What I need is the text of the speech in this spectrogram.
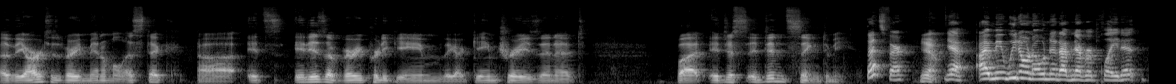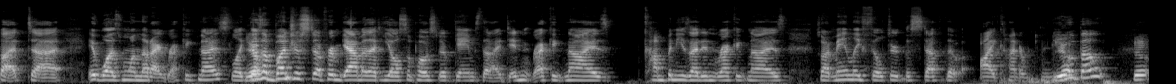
Uh, the art is very minimalistic. Uh, it's it is a very pretty game. They got game trays in it, but it just it didn't sing to me. That's fair. Yeah. Yeah. I mean, we don't own it. I've never played it, but uh, it was one that I recognized. Like, Yeah. there's a bunch of stuff from GAMA that he also posted of games that I didn't recognize, companies I didn't recognize. So I mainly filtered the stuff that I kind of knew Yeah. about. Yeah.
